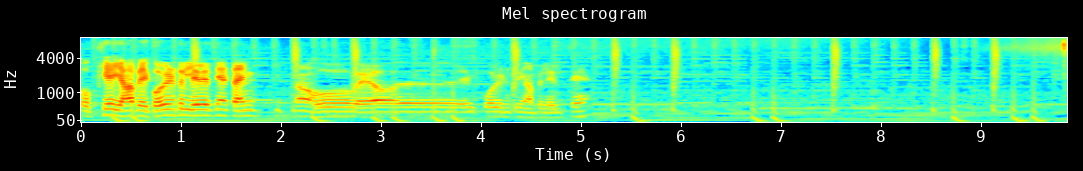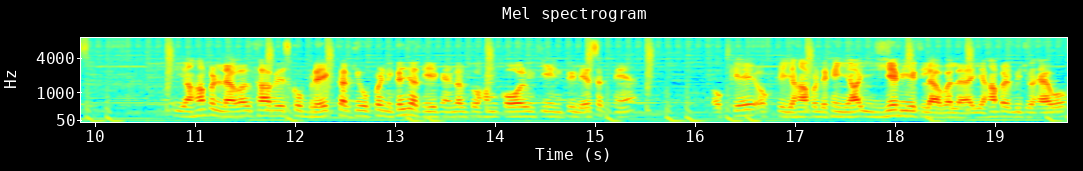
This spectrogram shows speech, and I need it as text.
ओके यहाँ पे एक और एंट्री ले लेते हैं। टाइम कितना हो गया? एक और एंट्री यहाँ पे ले लेते हैं। यहाँ पर लेवल था, अगर इसको ब्रेक करके ऊपर निकल जाती है कैंडल तो हम कॉल की एंट्री ले सकते हैं। ओके ओके यहाँ पर देखें यहाँ ये भी एक लेवल है। यहाँ पर भी जो है वो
